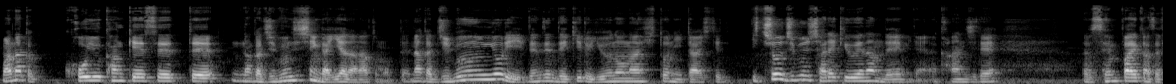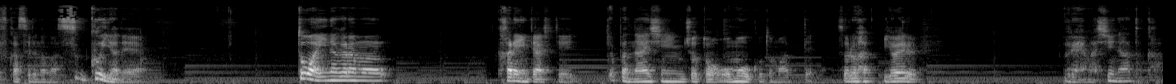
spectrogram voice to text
まあなんかこういう関係性ってなんか自分自身が嫌だなと思ってなんか自分より全然できる有能な人に対して一応自分社歴上なんでみたいな感じで先輩風吹かせるのがすっごい嫌でとは言いながらも彼に対してやっぱ内心ちょっと思うこともあってそれはいわゆる羨ましいなとか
